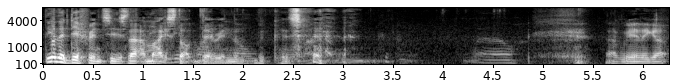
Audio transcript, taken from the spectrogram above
The other difference is that I might stop doing them because. well, I've really got.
